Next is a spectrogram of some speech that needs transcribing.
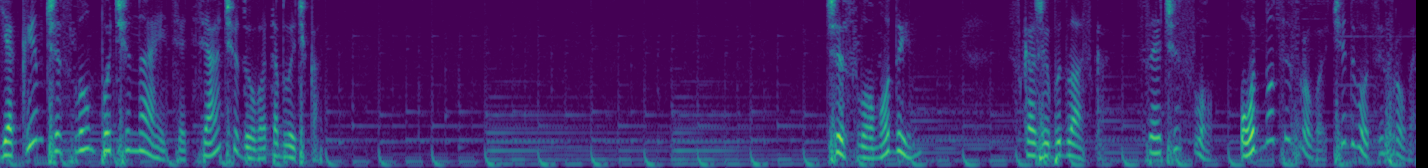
Яким числом починається ця чудова табличка? Числом 1. Скажи, будь ласка, це число одноцифрове чи двоцифрове?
